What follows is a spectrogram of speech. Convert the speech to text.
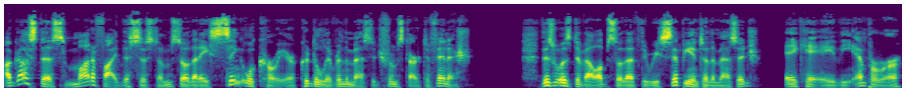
Augustus modified the system so that a single courier could deliver the message from start to finish. This was developed so that the recipient of the message, aka the emperor,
